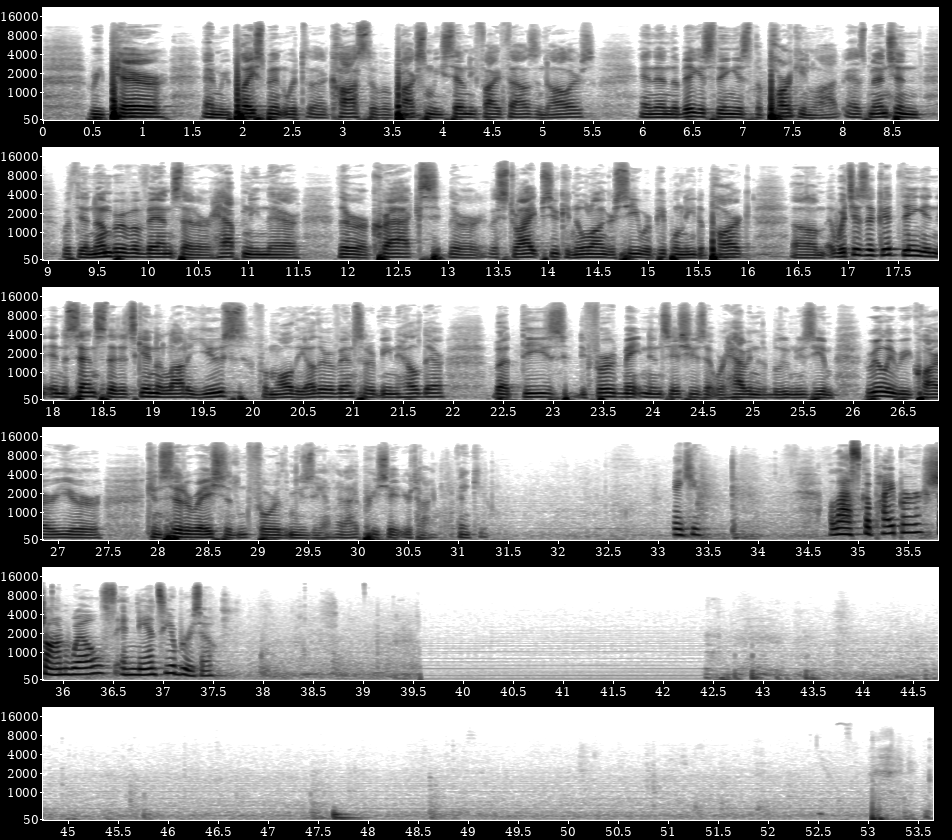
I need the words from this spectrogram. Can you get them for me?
repair and replacement with a cost of approximately seventy-five thousand dollars. And then the biggest thing is the parking lot. As mentioned, with the number of events that are happening there, there are cracks, there are the stripes, you can no longer see where people need to park, um, which is a good thing in, in the sense that it's getting a lot of use from all the other events that are being held there. But these deferred maintenance issues that we're having at the Balloon Museum really require your consideration for the museum, and I appreciate your time. Thank you. Thank you. Alaska Piper, Sean Wells, and Nancy Abruzzo.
